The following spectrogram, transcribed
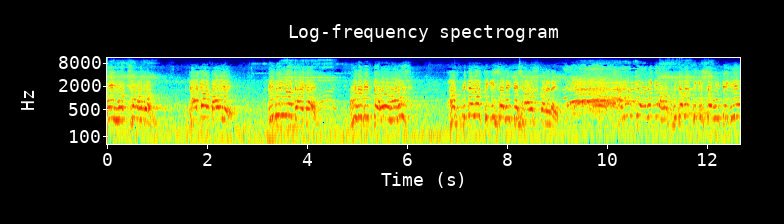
এই মৎস্য ভবন, ঢাকার বাইরে বিভিন্ন জায়গায় গুলিবিদ্ধ হয়ে মানুষ হসপিটালেও চিকিৎসা নিতে সাহস করে নাই। এমনকি অনেকে হসপিটালে চিকিৎসা নিতে গিয়ে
